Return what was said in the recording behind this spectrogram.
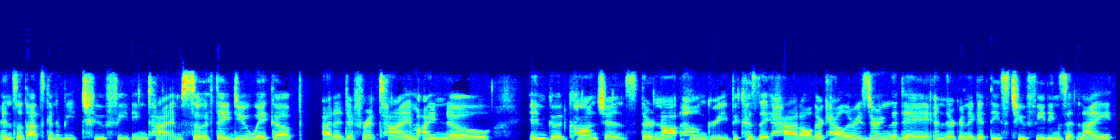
And so that's going to be two feeding times. So if they do wake up at a different time, I know in good conscience they're not hungry because they had all their calories during the day and they're going to get these two feedings at night.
